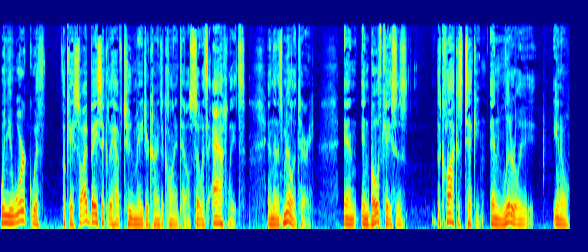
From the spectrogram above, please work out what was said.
when you work with okay, so I basically have two major kinds of clientele. So it's athletes, and then it's military, and in both cases, the clock is ticking, and literally, you know.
